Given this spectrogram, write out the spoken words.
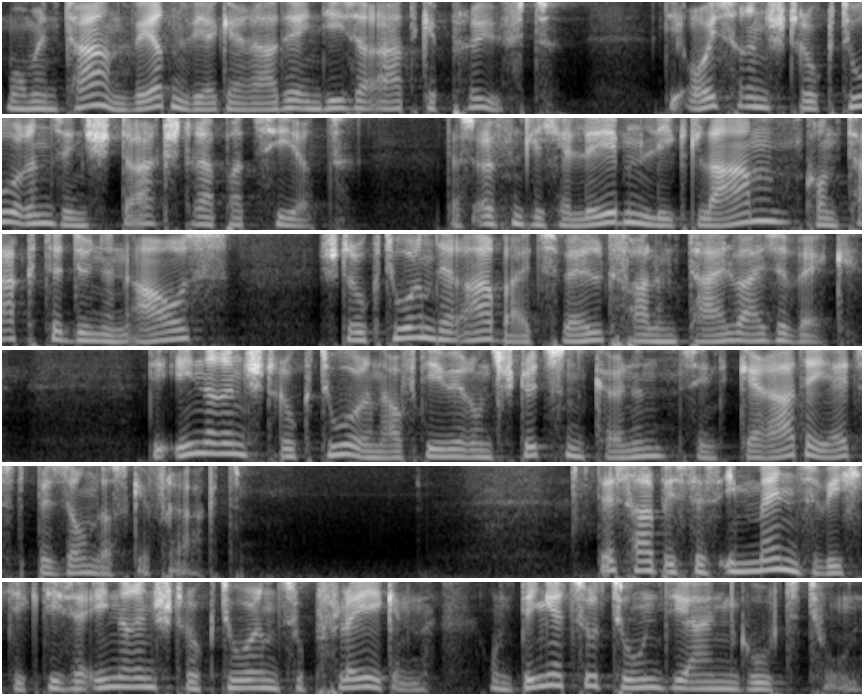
Momentan werden wir gerade in dieser Art geprüft. Die äußeren Strukturen sind stark strapaziert das öffentliche Leben liegt lahm, Kontakte dünnen aus, Strukturen der Arbeitswelt fallen teilweise weg. Die inneren Strukturen, auf die wir uns stützen können, sind gerade jetzt besonders gefragt. Deshalb ist es immens wichtig, diese inneren Strukturen zu pflegen und Dinge zu tun, die einem gut tun.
